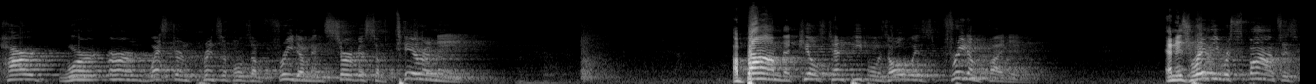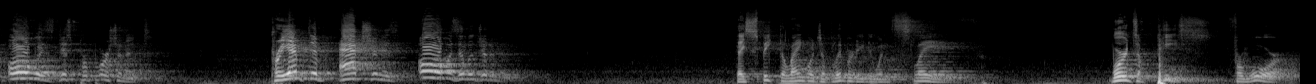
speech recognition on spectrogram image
hard earned Western principles of freedom in service of tyranny. A bomb that kills 10 people is always freedom fighting. An Israeli response is always disproportionate. Preemptive action is always illegitimate. They speak the language of liberty to enslave, words of peace for war,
